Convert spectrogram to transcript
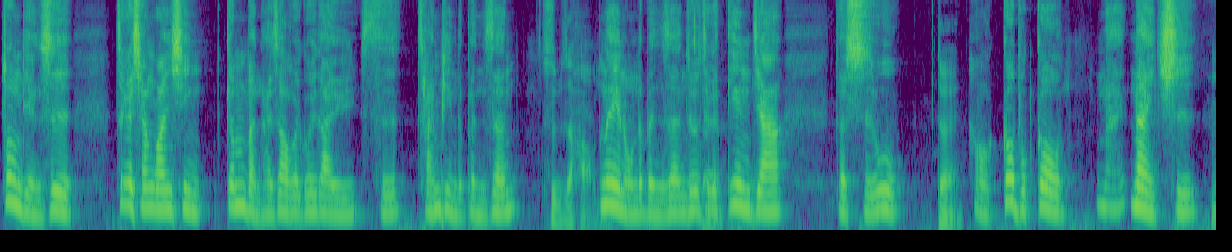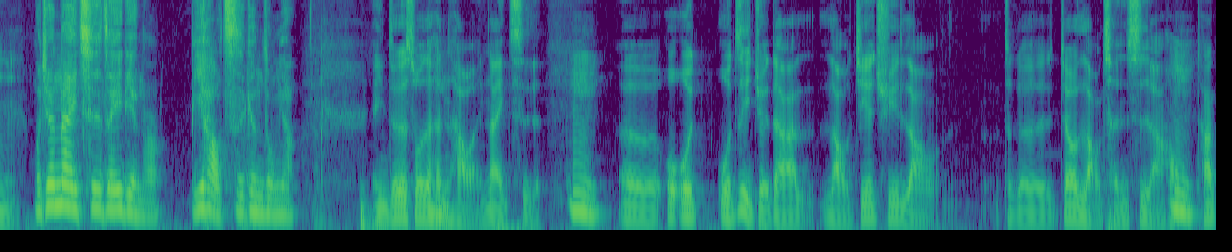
重点是。这个相关性根本还是要回归在于食产品的本身是不是好的？内容的本身就是这个店家的食物，对，好、哦、够不够耐耐吃？嗯，我觉得耐吃这一点呢、啊，比好吃更重要。哎，你这个说的很好哎、嗯，耐吃。嗯，呃，我我我自己觉得啊，老街区老。这个叫老城市啊，嗯，它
